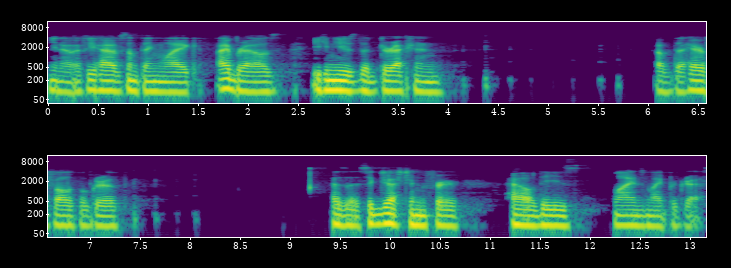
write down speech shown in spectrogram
you know, if you have something like eyebrows, you can use the direction of the hair follicle growth as a suggestion for how these lines might progress.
